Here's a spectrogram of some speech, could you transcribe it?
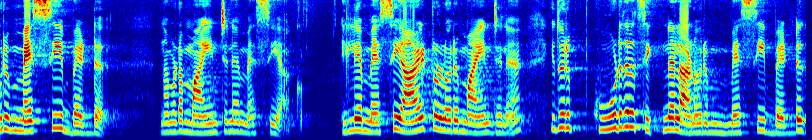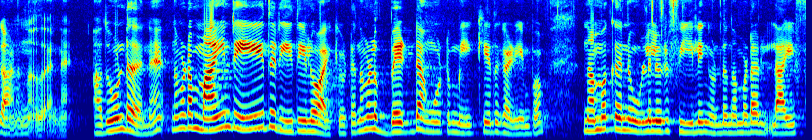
ഒരു മെസ്സി ബെഡ് നമ്മുടെ മൈൻഡിനെ മെസ്സി ആക്കും. ഇല്ലേ മെസ്സി ആയിട്ടുള്ള ഒരു മൈൻഡിന് ഇതൊരു കൂടുതൽ സിഗ്നലാണ് ഒരു മെസ്സി ബെഡ് കാണുന്നത് തന്നെ. അതുകൊണ്ട് തന്നെ നമ്മുടെ മൈൻഡ് ഏത് രീതിയിലോ ആയിക്കോട്ടെ നമ്മൾ ബെഡ് അങ്ങോട്ട് മേക്ക് ചെയ്ത് കഴിയുമ്പം നമുക്ക് തന്നെ ഉള്ളിലൊരു ഫീലിംഗ് ഉണ്ട് നമ്മുടെ ലൈഫ്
